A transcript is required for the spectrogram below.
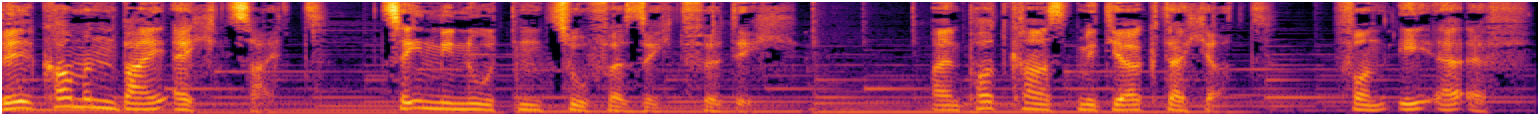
Willkommen bei Echtzeit. 10 Minuten Zuversicht für dich. Ein Podcast mit Jörg Dechert von ERF,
